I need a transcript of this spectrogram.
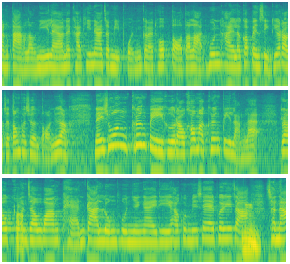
ต่างๆ เหล่านี้แล้วนะคะ ที่น่าจะมีผลกระทบต่อตลาดหุ้นไทย แล้วก็เป็นสิ่งที่เราจะต้องเผชิญต่อเนื่อง ในช่วงครึ่งปีคือเราเข้ามาครึ่งปีหลังแล้ว เราควรจะวางแผนการลงทุนยังไงดีคะคุณพิเชษฐ์เพื่อที่จะอืมชนะ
